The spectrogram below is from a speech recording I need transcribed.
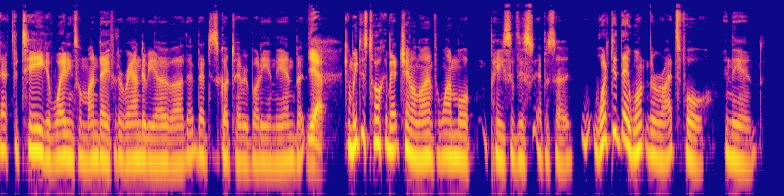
that fatigue of waiting till Monday for the round to be over that that just got to everybody in the end. But yeah, can we just talk about Channel Nine for one more piece of this episode? What did they want the rights for in the end?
